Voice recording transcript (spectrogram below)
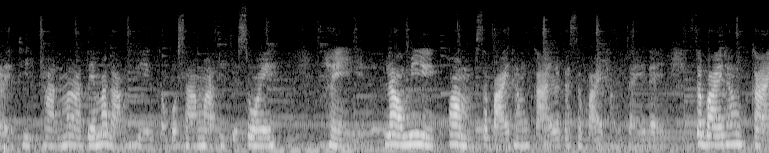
แหละที่ผ่านมาแต่มาดามเองก็บ่สามารถที่จะช่วยให้เรามีความสบายทางกายและก็สบายทางใจได้สบายทางกาย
